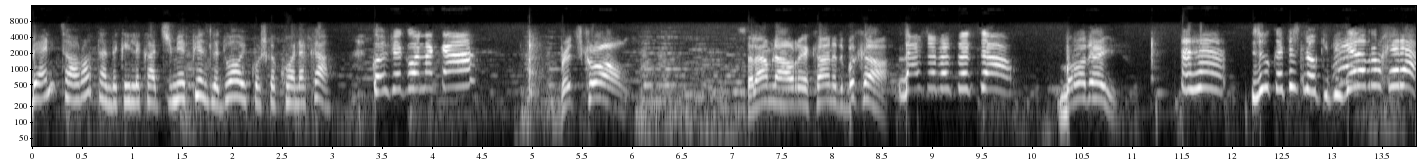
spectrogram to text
بەیانی چاوەڕوانتان دەکەین لە کاتژمێر پێنج لە دواوەی کۆشکە کۆنەکە کۆشکە کۆنەکە؟ بچکۆڵ سەلام لە هاوڕێکانت بکە. باشە بەسەر چاو. بڕۆ دەی. ئەها زوو کە ترسنۆکی پیزێ لە بڕۆ خێرا.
